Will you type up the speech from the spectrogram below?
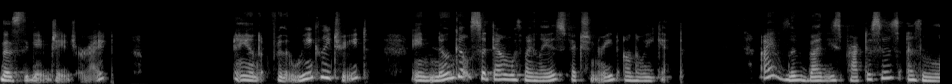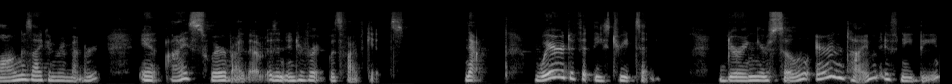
That's the game changer, right? And for the weekly treat, a no guilt sit down with my latest fiction read on the weekend. I have lived by these practices as long as I can remember, and I swear by them as an introvert with five kids. Now, where to fit these treats in? During your solo errand time, if need be,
